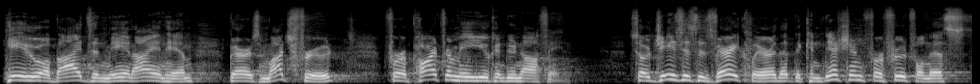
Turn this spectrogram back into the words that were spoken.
He who abides in me and I in him bears much fruit. For apart from me, you can do nothing. So Jesus is very clear that the condition for fruitfulness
